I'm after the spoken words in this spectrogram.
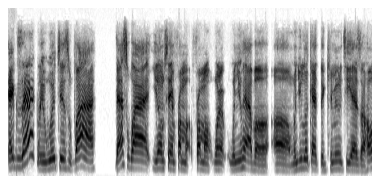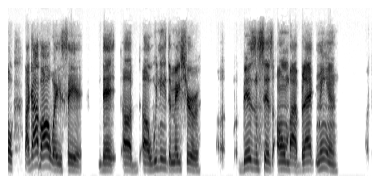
Exactly, which is why that's why you know what I'm saying from a, from a when when you have a uh, when you look at the community as a whole, like I've always said, that uh, uh, we need to make sure uh, businesses owned by black men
